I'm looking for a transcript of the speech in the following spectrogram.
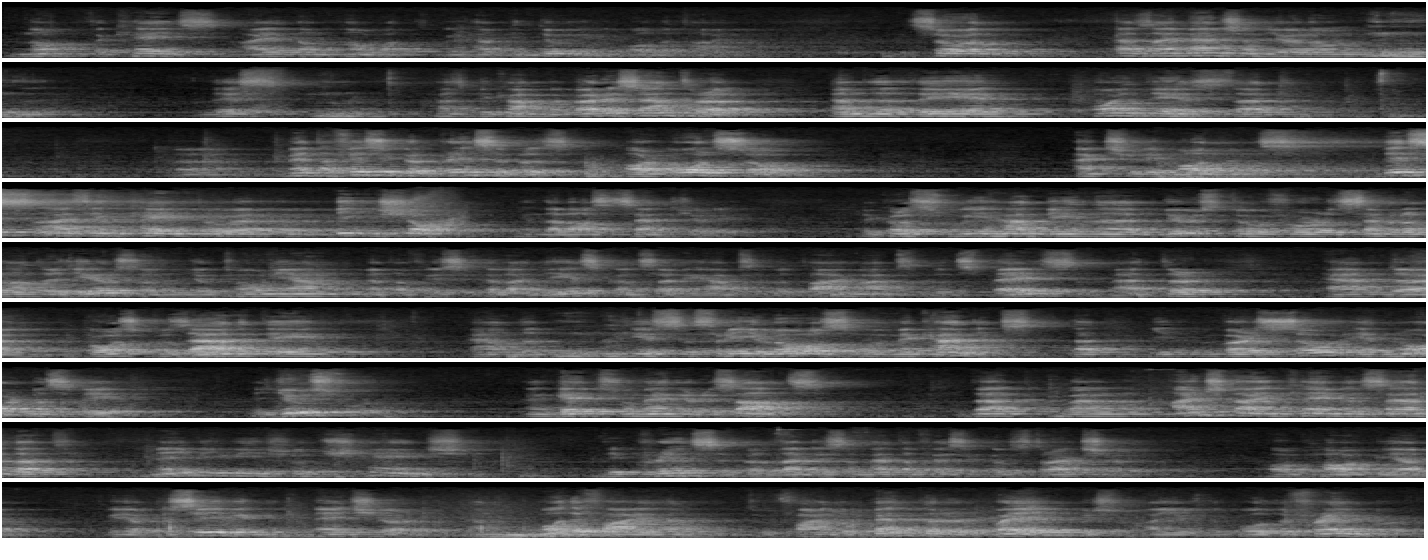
not the case, I don't know what we have been doing all the time. So, as I mentioned, you know, this has become very central, and the, the point is that uh, metaphysical principles are also actually models. This, I think, came to a, a big shock in the last century because we had been uh, used to for several hundred years of Newtonian metaphysical ideas concerning absolute time, absolute space, matter, and uh, of course causality, and his three laws of mechanics that were so enormously useful and gave so many results that when Einstein came and said that maybe we should change the principle that is a metaphysical structure of how we are, we are perceiving nature and modify them to find a better way, which I used to call the framework.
